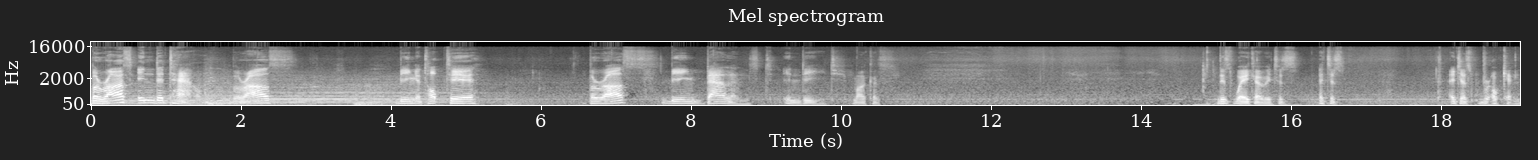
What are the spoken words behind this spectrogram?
Bourrasque in the town. Bourrasque being a top tier. Barrage being balanced indeed, Marcus. This Waco, it just, it just, it just broken.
